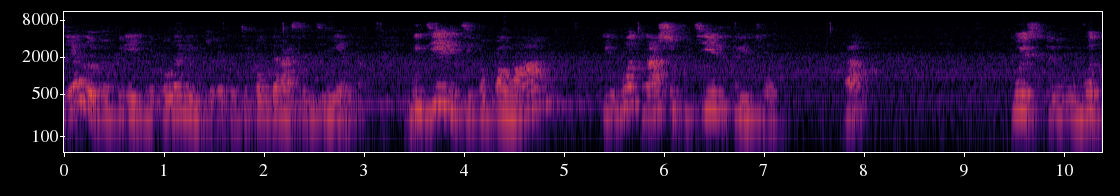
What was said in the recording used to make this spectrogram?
делаю по передней половинке, вот эти полтора сантиметра, вы делите пополам, и вот наша петелька идет. Да? То есть э, вот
